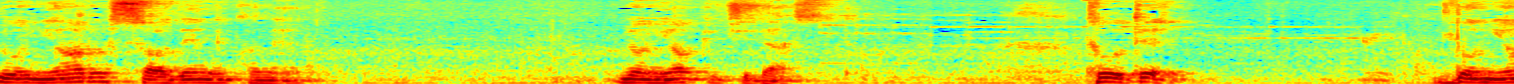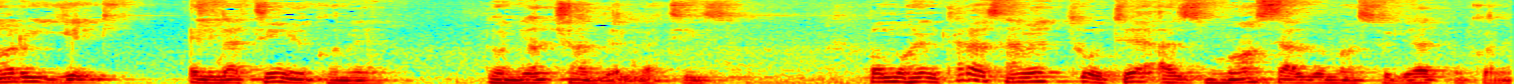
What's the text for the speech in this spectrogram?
دنیا رو ساده می‌کنه. دنیا پیچیده است. توطعه دنیا رو یک علتی می‌کنه. دنیا چند علتی است. و مهمتر از همه توطعه از ما سلب مسئولیت می‌کنه.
